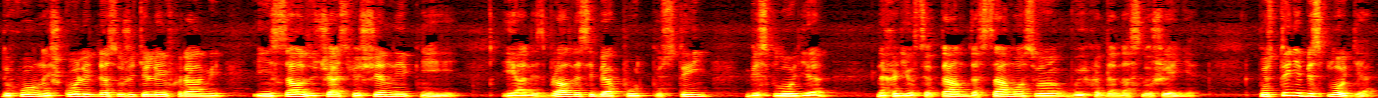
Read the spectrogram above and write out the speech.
в духовной школе для служителей в храме и не стал изучать священные книги. Иоанн избрал для себя путь пустынь, бесплодия, находился там до самого своего выхода на служение. Пустыня бесплодия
